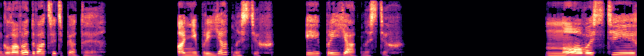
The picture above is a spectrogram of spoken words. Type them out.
Глава двадцать пятая. О неприятностях и приятностях. Новости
